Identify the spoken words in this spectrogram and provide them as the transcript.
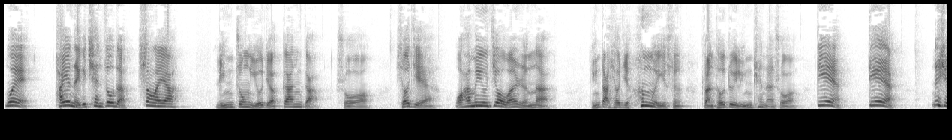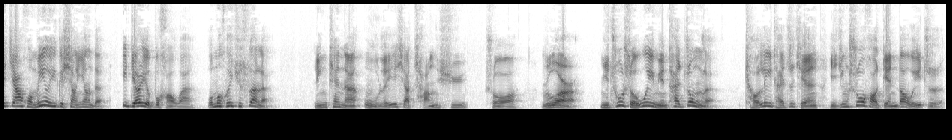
喂，还有哪个欠揍的上来呀？”林中有点尴尬，说：“小姐，我还没有叫完人呢。”林大小姐哼了一声，转头对林天南说：“爹爹，那些家伙没有一个像样的，一点也不好玩，我们回去算了。”林天南捂了一下长须，说：“如儿，你出手未免太重了。挑擂台之前已经说好点到为止，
